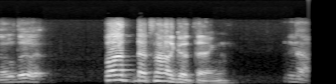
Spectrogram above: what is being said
that'll do it. But that's not a good thing. No.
